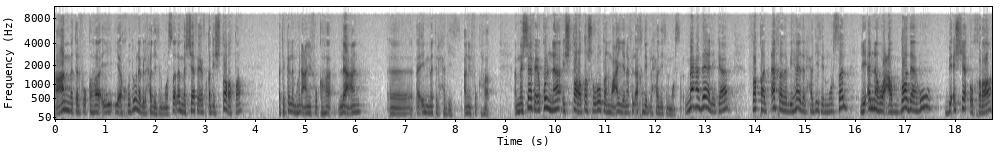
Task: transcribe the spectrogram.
عامة الفقهاء يأخذون بالحديث المرسل. أما الشافعي فقد اشترط أتكلم هنا عن الفقهاء لا عن آه، أئمة الحديث عن الفقهاء. أما الشافعي قلنا اشترط شروطا معينة في الأخذ بالحديث المرسل. مع ذلك فقد أخذ بهذا الحديث المرسل لأنه عضده بأشياء أخرى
